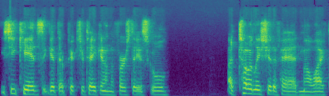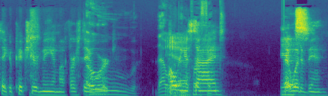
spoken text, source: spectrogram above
you see kids that get their picture taken on the first day of school, I totally should have had my wife take a picture of me on my first day of work, oh, that holding a sign. Yes. That would have been.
